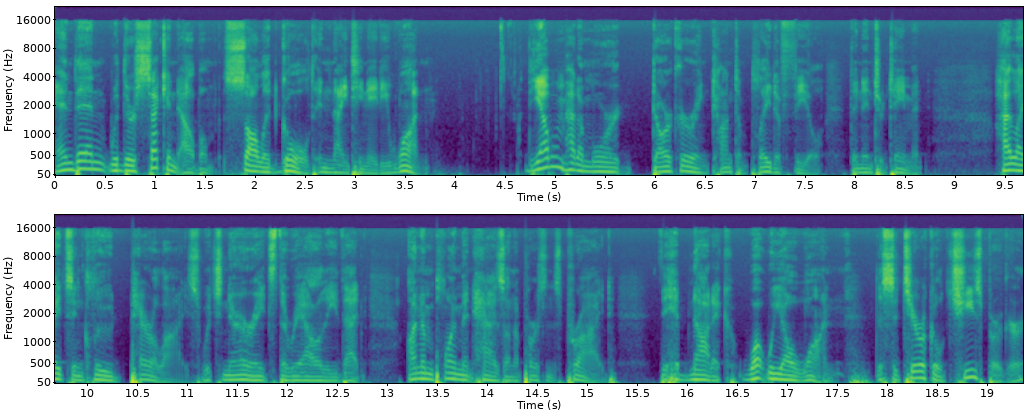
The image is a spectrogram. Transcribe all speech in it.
and then with their second album, Solid Gold, in 1981. The album had a more darker and contemplative feel than Entertainment. Highlights include Paralyze, which narrates the reality that unemployment has on a person's pride the hypnotic What We All Want, the satirical Cheeseburger,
